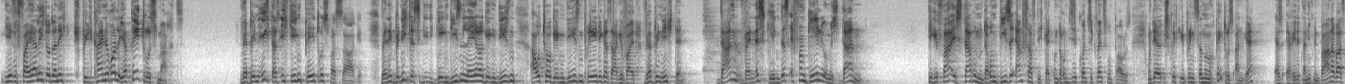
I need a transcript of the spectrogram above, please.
Jesus verherrlicht oder nicht, spielt keine Rolle. Ja, Petrus macht's. Wer bin ich, dass ich gegen Petrus was sage? Wer bin ich, dass ich gegen diesen Lehrer, gegen diesen Autor, gegen diesen Prediger sage? Weil, wer bin ich denn? Dann, wenn es gegen das Evangelium ist, dann. Die Gefahr ist darum und darum diese Ernsthaftigkeit und darum diese Konsequenz von Paulus. Und er spricht übrigens dann nur noch Petrus an, gell? Er, er redet dann nicht mit Barnabas.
